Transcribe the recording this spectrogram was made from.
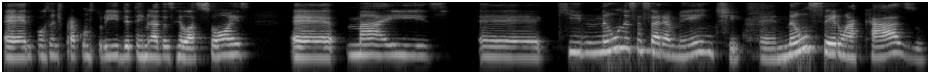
era importante para construir determinadas relações, é, mas é, que não necessariamente é, não ser um acaso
